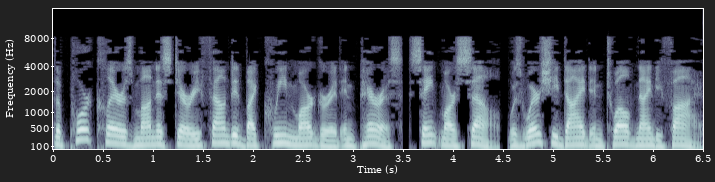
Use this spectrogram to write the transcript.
The Poor Clares Monastery founded by Queen Margaret in Paris, Saint Marcel, was where she died in 1295.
